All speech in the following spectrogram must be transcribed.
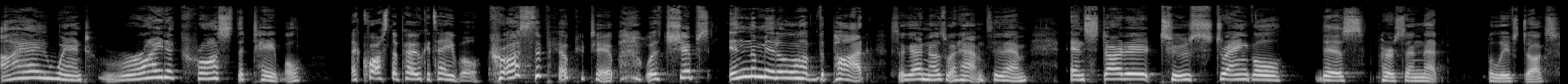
I went right across the table. Across the poker table? Across the poker table with chips in the middle of the pot. So God knows what happened to them and started to strangle this person that believes dogs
